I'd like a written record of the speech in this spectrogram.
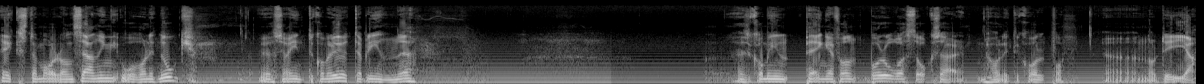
Extra morgonsändning ovanligt nog. Så jag inte kommer ut. Jag blir inne. Det komma in pengar från Borås också här. Jag har lite koll på uh, Nordea.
